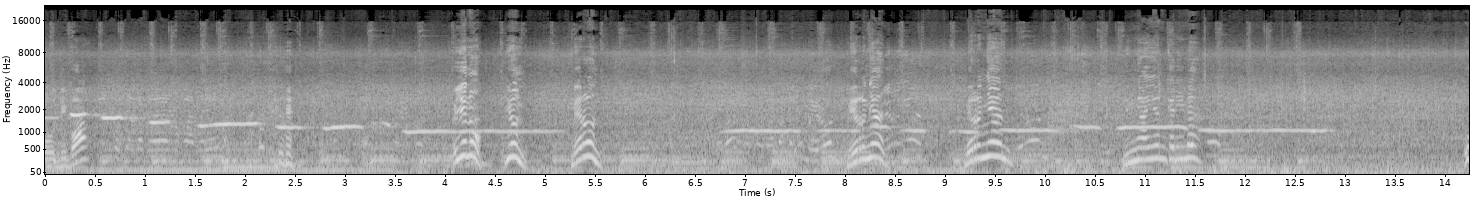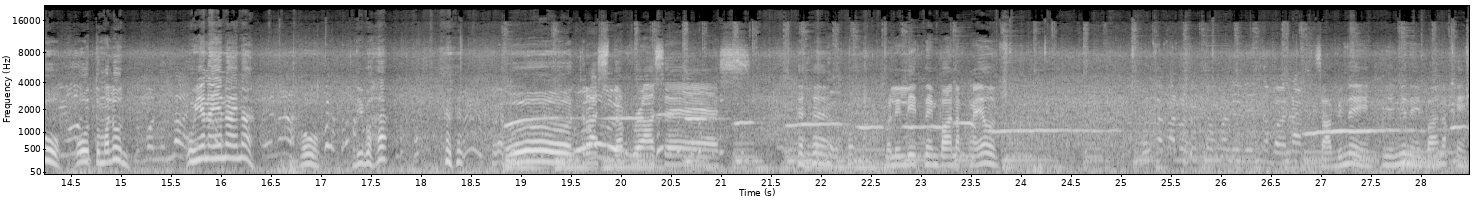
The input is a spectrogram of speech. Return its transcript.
Oo, oh, di ba? Ayun oh, yun. Meron. Meron yan. Meron yan. Yun nga yun kanina. Oh, oh, tumalon. Oh, yan na, yan na, yan na. Oh, di ba? oh, trust the process. Maliliit na yung banak ngayon. Kung nakalusot ng maliliit na banak. Sabi na eh, yun yun eh, banak eh.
